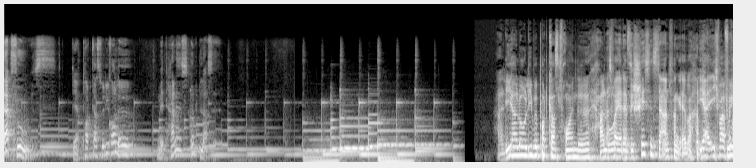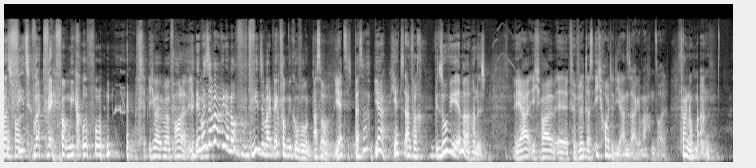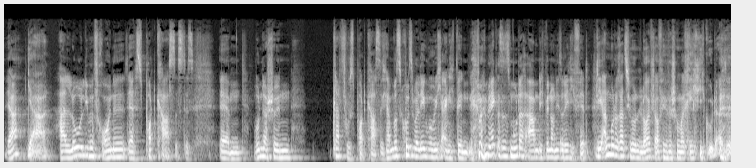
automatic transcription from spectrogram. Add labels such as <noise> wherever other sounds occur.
Plattfuß, der Podcast für die Rolle mit Hannes und Lasse. Hallo, liebe Podcast-Freunde. Hallo. Das war ja der beschissenste Anfang ever. Ja, ich war Du warst viel zu weit weg vom Mikrofon. Ich war überfordert. Ich, Du bist immer wieder noch viel zu weit weg vom Mikrofon. Achso, jetzt besser? Ja, jetzt einfach so wie immer, Hannes. Ja, ich war äh, verwirrt, dass ich heute die Ansage machen soll. Fang noch mal an. Ja? Ja. Hallo, liebe Freunde des Podcasts, des ähm, wunderschönen Plattfuß-Podcasts. Ich muss kurz überlegen, wo ich eigentlich bin. <laughs> Man merkt, es ist Montagabend, ich bin noch nicht so richtig fit. Die Anmoderation läuft auf jeden Fall schon mal richtig gut. Also,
